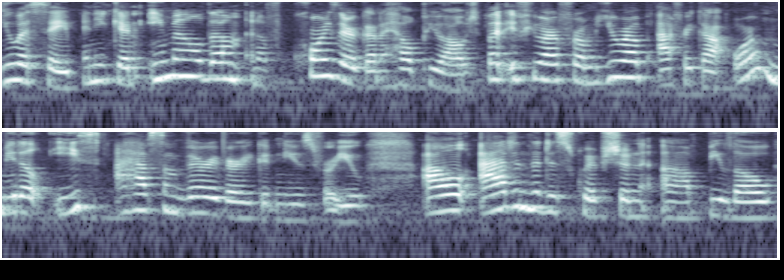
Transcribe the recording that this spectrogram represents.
USA and you can email them and of course they're going to help you out. But if you are from Europe, Africa or Middle East, I have some very, very good news for you. I will add in the description uh, below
